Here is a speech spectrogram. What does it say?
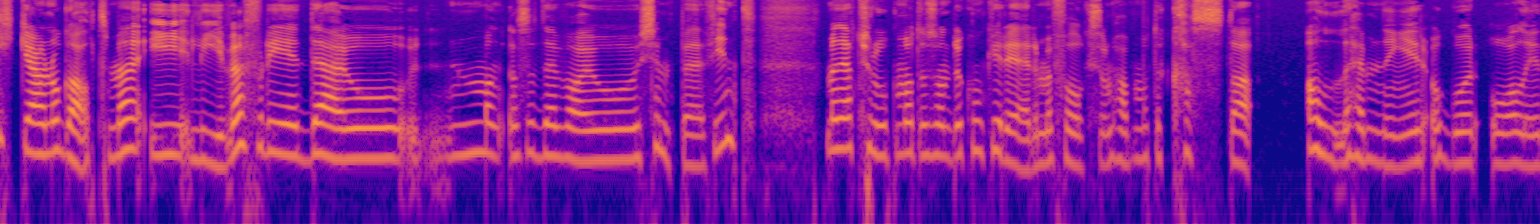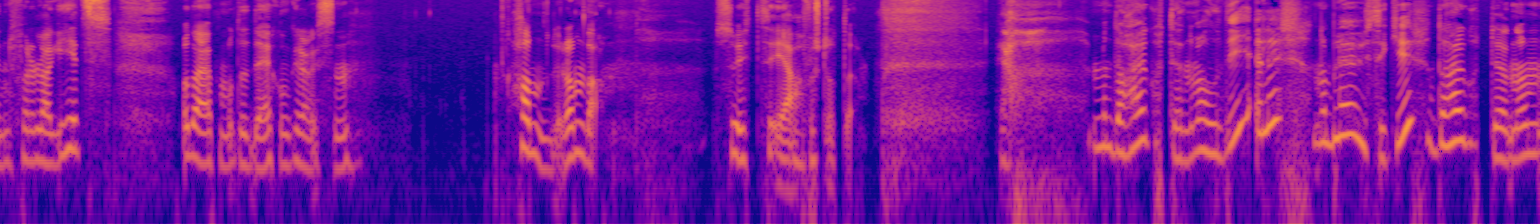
ikke er noe galt med i livet, fordi det er jo Altså, det var jo kjempefint. Men jeg tror på en måte sånn du konkurrerer med folk som har på en måte kasta alle hemninger og går all in for å lage hits. Og det er jo på en måte det konkurransen handler om, da. Så vidt jeg har forstått det. Ja. Men da har jeg gått gjennom alle de, eller? Nå ble jeg usikker. Da har jeg gått gjennom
